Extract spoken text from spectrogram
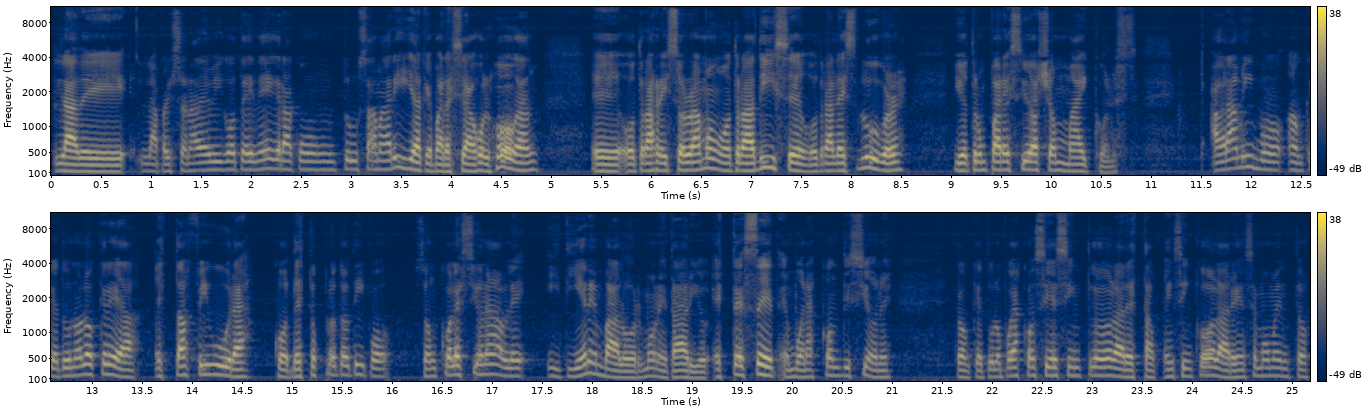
la de la persona de bigote negra con truz amarilla que parecía a Hulk Hogan. Eh, otra Razor Ramón, otra Dice, otra Les Luger y otro un parecido a Shawn Michaels. Ahora mismo, aunque tú no lo creas, estas figuras de estos prototipos son coleccionables y tienen valor monetario. Este set en buenas condiciones, que aunque tú lo puedas conseguir 5 dólares, en 5 dólares en ese momento,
